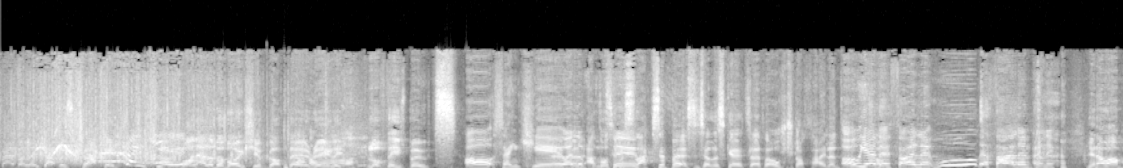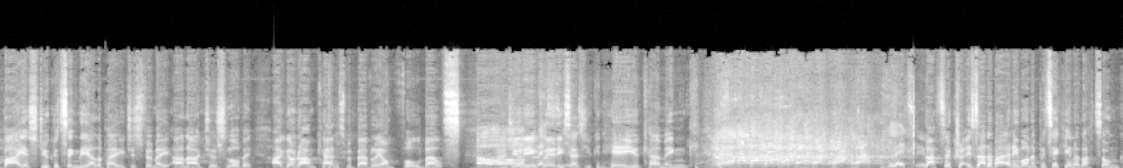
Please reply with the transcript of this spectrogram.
Beverley, that was cracking. Thank ah, you. That's one hell of a voice you've got there, Aw. really. Love these boots. Oh, thank you. Yeah, I love I them thought too. they were slacks at first until the skirts. I thought, oh, she's got silent. Oh, yeah, on. they're silent. Woo, they're silent, honey. You know I'm biased. You could sing the Yellow Pages for me, and I just love it. I go round Kent with Beverley on full belts. Oh, and Julian bless Clary you. says, you can hear you coming. That's a... Cra- is that about anyone in particular, that song?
